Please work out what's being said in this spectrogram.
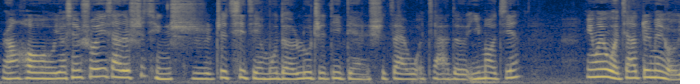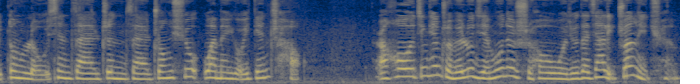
然后要先说一下的事情是，这期节目的录制地点是在我家的衣帽间，因为我家对面有一栋楼，现在正在装修，外面有一点吵。然后今天准备录节目的时候，我就在家里转了一圈，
